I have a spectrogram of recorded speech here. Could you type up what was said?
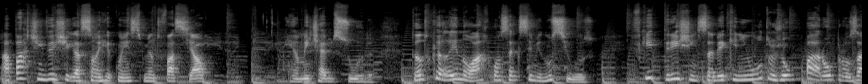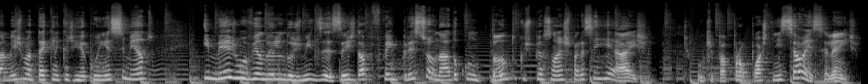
A parte de investigação e reconhecimento facial realmente é absurda, tanto que a Lei Noir consegue ser minucioso. Fiquei triste em saber que nenhum outro jogo parou para usar a mesma técnica de reconhecimento, e mesmo vendo ele em 2016 dá pra ficar impressionado com o tanto que os personagens parecem reais, o que para a proposta inicial é excelente.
